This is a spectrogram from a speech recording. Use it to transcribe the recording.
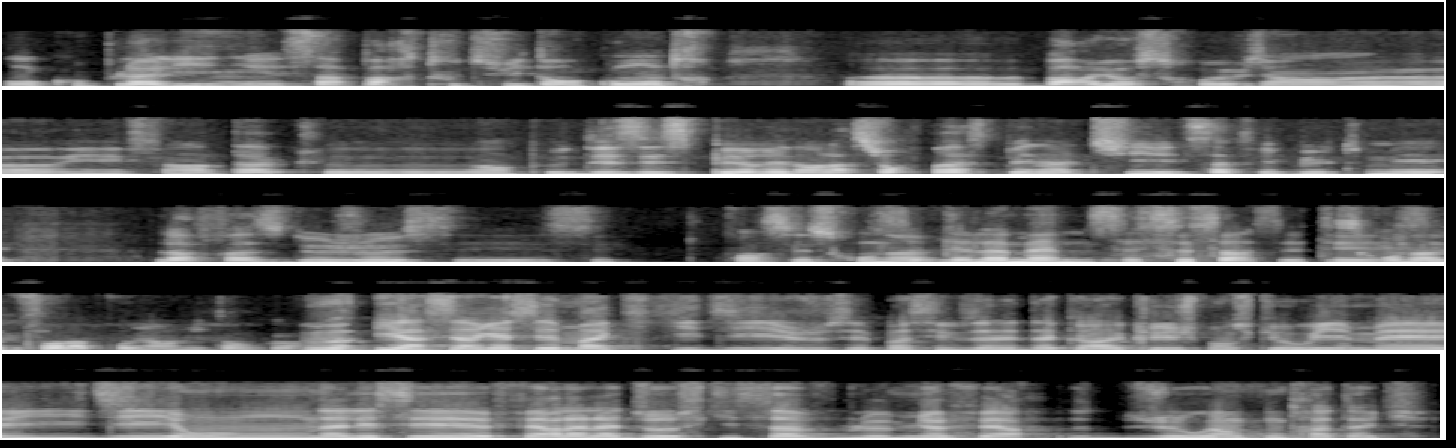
on coupe la ligne et ça part tout de suite en contre. Euh, Barrios revient euh, et fait un tacle euh, un peu désespéré dans la surface, penalty et ça fait but, mais la phase de jeu, c'est Enfin, c'est ce qu'on a C'était la même, c'est ça. C'était ce qu'on a vu sur la première mi-temps. Il y a Sergei Semak qui dit, je sais pas si vous allez être d'accord avec lui, je pense que oui, mais il dit on a laissé faire la Lajos qui savent le mieux faire, jouer en contre-attaque.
